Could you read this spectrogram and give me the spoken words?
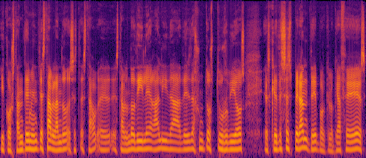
y constantemente está hablando, eh, está hablando de ilegalidades, de asuntos turbios. Es que es desesperante porque lo que hace es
